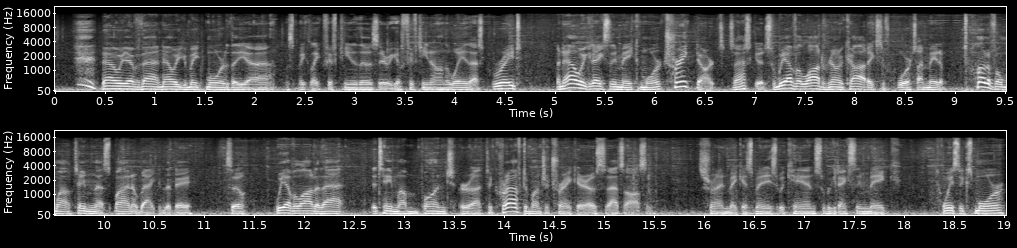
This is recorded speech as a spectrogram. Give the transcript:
now we have that. Now we can make more of the, uh, let's make like 15 of those. There we go, 15 on the way. That's great. But now we can actually make more trank darts, so that's good. So we have a lot of narcotics, of course. I made a ton of them while taming that Spino back in the day. So we have a lot of that to tame a bunch, or uh, to craft a bunch of trank arrows, so that's awesome. Let's try and make as many as we can so we can actually make 26 more.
